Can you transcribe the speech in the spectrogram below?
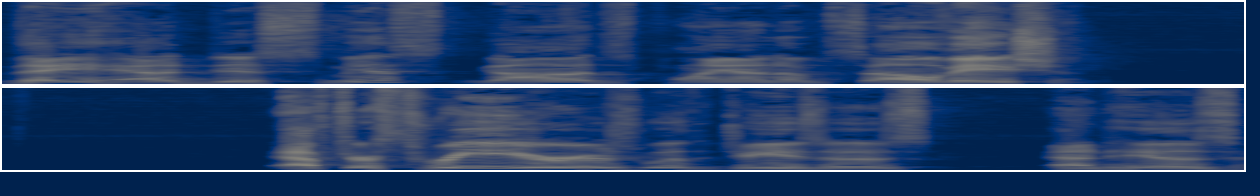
they had dismissed God's plan of salvation. After three years with Jesus and his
